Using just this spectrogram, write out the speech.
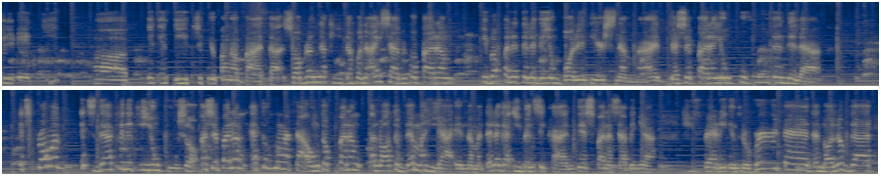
already, uh, in-engaging yung mga bata, sobrang nakita ko na, ay sabi ko parang iba pala talaga yung volunteers ng MAD. Kasi parang yung puhunan nila, it's probably, it's definitely yung puso. Kasi parang etong mga taong to, parang a lot of them mahihain naman talaga. Even si Candice, parang sabi niya, she's very introverted and all of that.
